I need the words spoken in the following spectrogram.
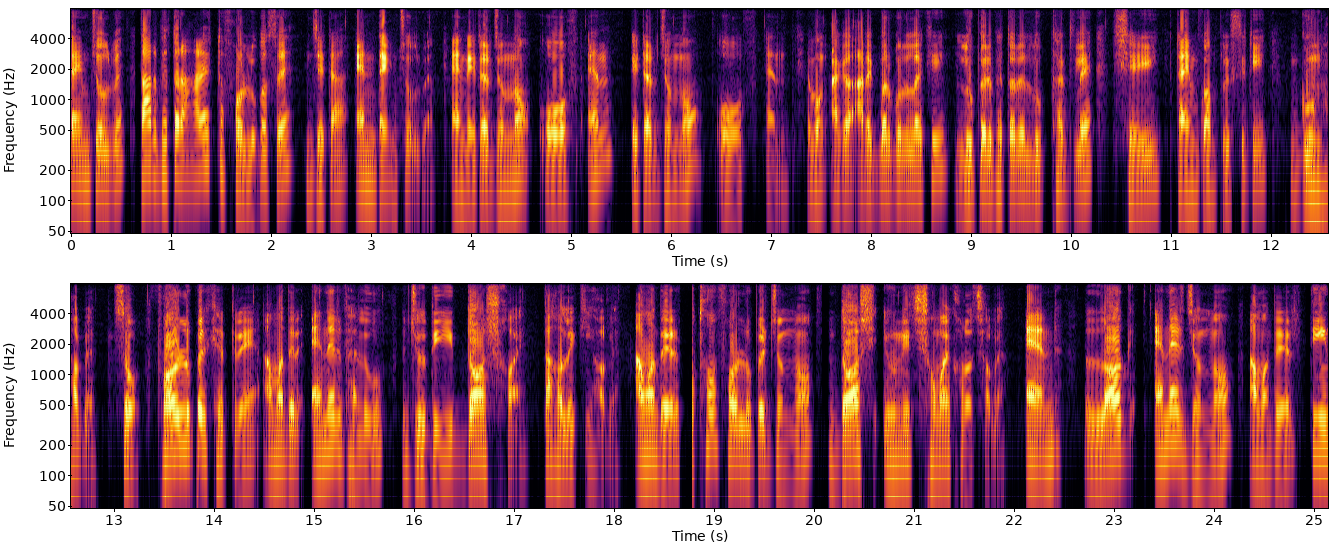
টাইম চলবে। তার ভেতরে আরেকটা ফর লুপ আছে, যেটা এন টাইম চলবে। এন্ড এটার জন্য অফ এন এটার জন্য অফ এন এবং আগে আরেকবার বলে রাখি, লুপের ভেতরে লুপ থাকলে সেই টাইম কমপ্লেক্সিটি গুণ হবে। সো ফর লুপের ক্ষেত্রে আমাদের এন এর ভ্যালু যদি দশ হয়, তাহলে কি হবে? আমাদের প্রথম ফর লুপের জন্য দশ ইউনিট সময় খরচ হবে। অ্যান্ড লগ এন এর জন্য আমাদের তিন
